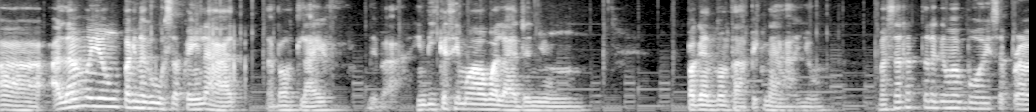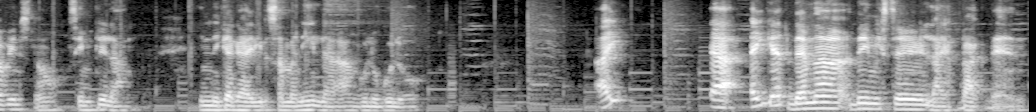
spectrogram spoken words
Uh, alam mo yung pag nag-uusap kayong lahat about life, di ba? Hindi kasi mawawala dyan yung pagantong topic na yung masarap talaga mabuhay sa province, no? Simple lang. Hindi kagaya dito sa Manila, ang gulo-gulo. I, yeah, I get them na they miss their life back then.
